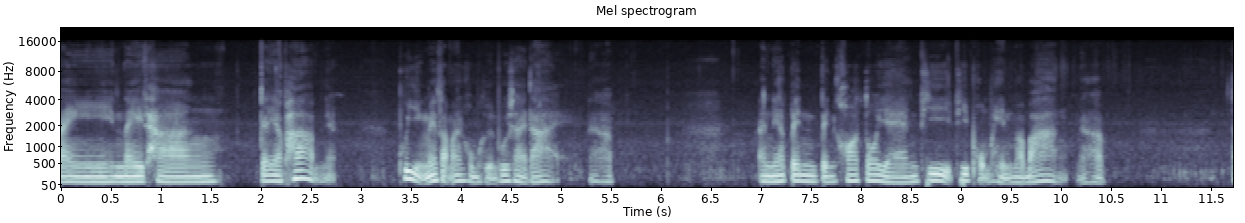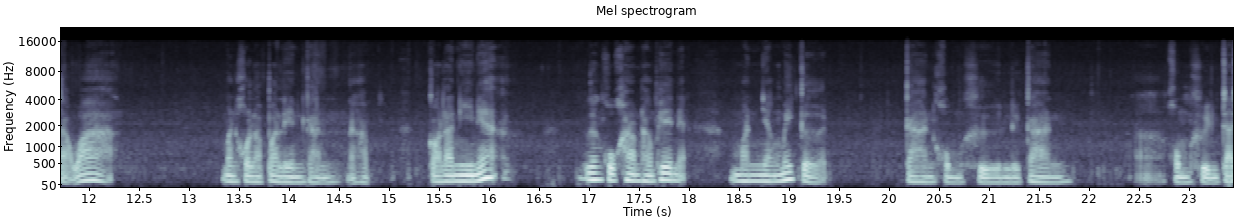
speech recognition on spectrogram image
ในในทางกายภาพเนี่ยผู้หญิงไม่สามารถข่มขืนผู้ชายได้นะครับ อันนี้เป็นเป็นข้อโต้แย้งที่ที่ผมเห็นมาบ้างนะครับ แต่ว่ามันคนละประเด็นกันนะครับ กรณีเนี้ย เรื่องคุกคามทางเพศเนี่ยมันยังไม่เกิดการข่มขืนหรือการข่มขืนใจ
